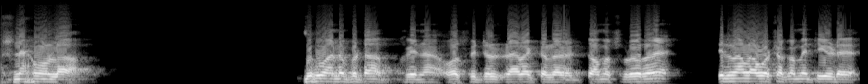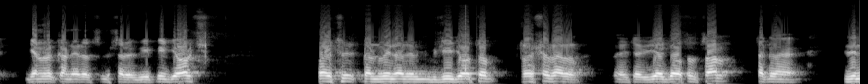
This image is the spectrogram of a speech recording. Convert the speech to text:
സ്നേഹമുള്ള ബഹുമാനപ്പെട്ട പിന്നെ ഹോസ്പിറ്റൽ ഡയറക്ടർ തോമസ് ബ്രൂറിനെ തിരുനാളാഘോഷ കമ്മിറ്റിയുടെ general convener mister V P George vice convener Biju Joseph treasurer Vijaya Joseph sir ഇതിൽ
